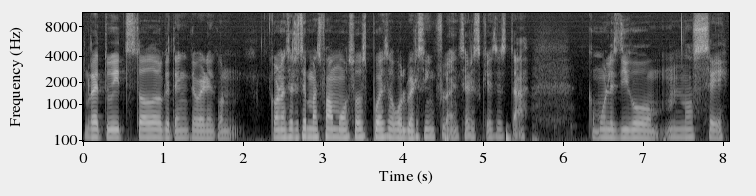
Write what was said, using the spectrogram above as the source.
retweets, todo lo que tenga que ver con, con hacerse más famosos, pues, o volverse influencers, que es esta, como les digo, no sé,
